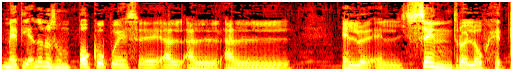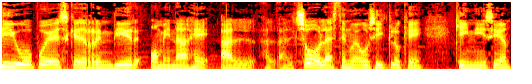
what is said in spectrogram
Metiéndonos un poco pues eh, al, al el, centro, el objetivo, pues, que es rendir homenaje al, al, sol, a este nuevo ciclo que, que inicia.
